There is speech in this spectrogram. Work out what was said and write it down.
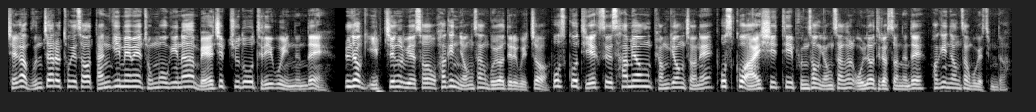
제가 문자를 통해서 단기 매매 종목이나 매집주도 드리고 있는데 실력 입증을 위해서 확인 영상 보여드리고 있죠. 포스코 DX 사명 변경 전에 포스코 ICT 분석 영상을 올려드렸었는데 확인 영상 보겠습니다.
